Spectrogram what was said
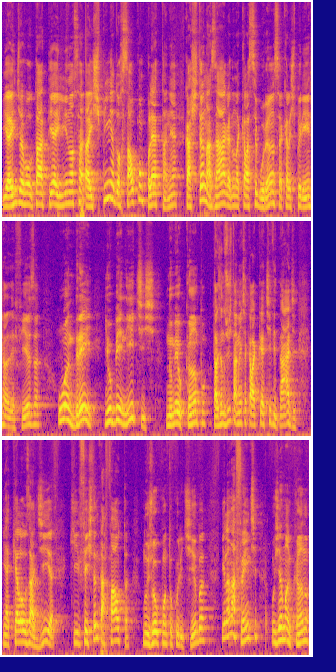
E aí a gente vai voltar a ter ali nossa a espinha dorsal completa, né? Castan na zaga, dando aquela segurança, aquela experiência na defesa. O Andrei e o Benítez no meio campo, trazendo justamente aquela criatividade e aquela ousadia que fez tanta falta no jogo contra o Curitiba. E lá na frente, o Germancano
